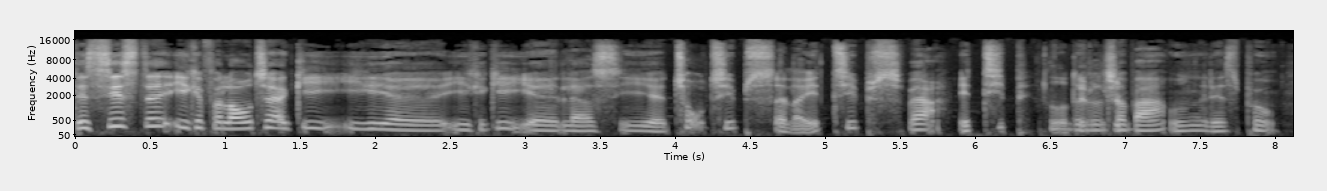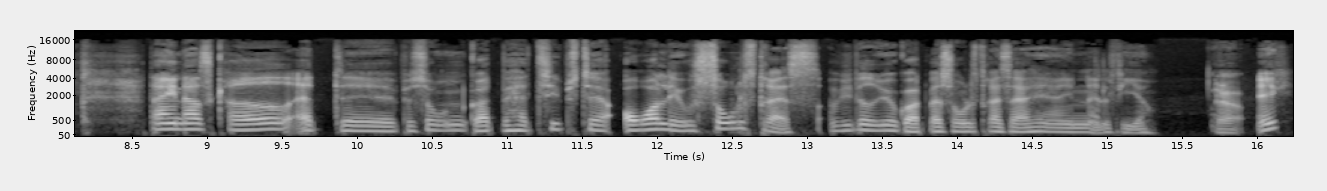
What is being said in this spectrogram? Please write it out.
Det sidste, I kan få lov til at give, I, øh, I kan give, øh, lad os sige, øh, to tips, eller et tips hver. Et tip hedder det Et vel så bare, uden et S på. Der er en, der har skrevet, at øh, personen godt vil have tips til at overleve solstress. Og vi ved jo godt, hvad solstress er her i en L4. Ja. Ikke?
